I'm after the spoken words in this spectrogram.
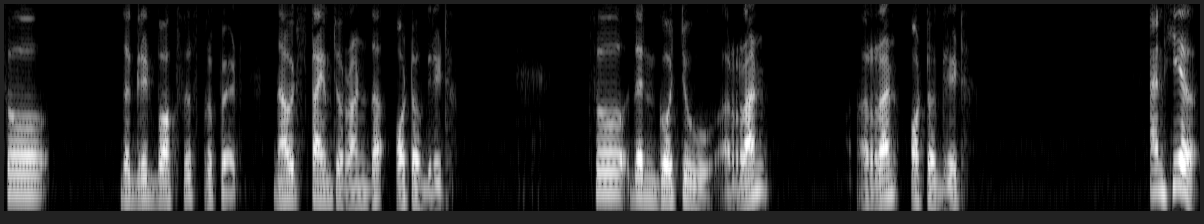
So the grid box is prepared. Now it's time to run the auto grid. So then go to run run auto grid. And here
